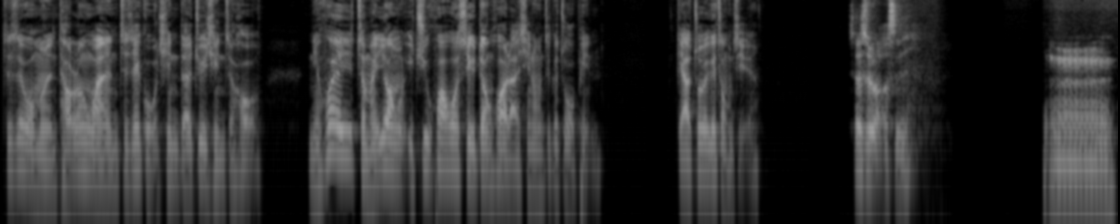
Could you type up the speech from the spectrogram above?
就是我们讨论完这些古青的剧情之后，你会怎么用一句话或是一段话来形容这个作品？给他做一个总结。这是老师。嗯，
